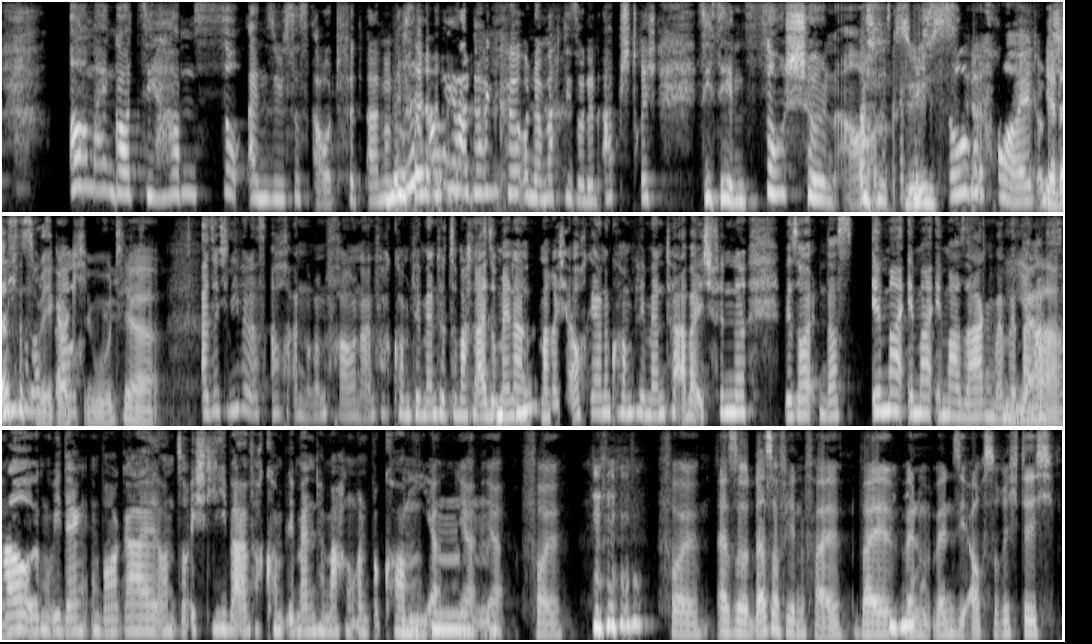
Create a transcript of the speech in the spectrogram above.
oh mein Gott, Sie haben so ein süßes Outfit an. Und ich so, oh ja, danke. Und dann macht die so den Abstrich. Sie sehen so schön aus. Ach, und das hat süß. mich so gefreut. Und ja, das ist mega auch. cute, ja. Also ich liebe das auch anderen Frauen einfach Komplimente zu machen. Also Mhm. Männern mache ich auch gerne Komplimente, aber ich finde, wir sollten das immer, immer, immer sagen, wenn wir bei Ja. einer Frau irgendwie denken, boah, geil und so. Ich liebe einfach Komplimente machen und bekommen. Ja, ja, Mm. ja, voll. Voll. Also das auf jeden Fall, weil Mhm. wenn, wenn sie auch so richtig,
